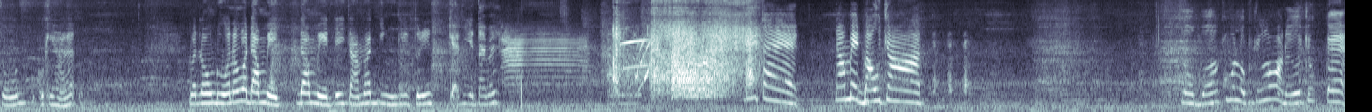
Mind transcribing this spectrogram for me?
ศูนย์โอเค หาแล้ว มาลองดูกันนะว่าดาเมจดาเมจจะสามารถยิงทีตัวนี้แกะที่จะตายไหมไม่แตกดาเมจเบาจัดหลบวะคิดว่าหลบจะรอดเด้อเจ้าแกะ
